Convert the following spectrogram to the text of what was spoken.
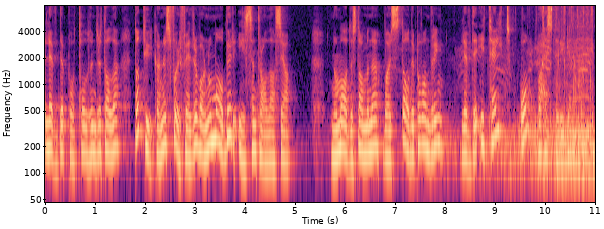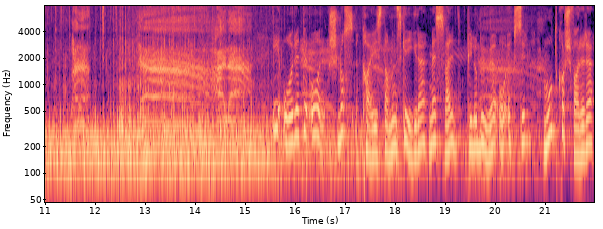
levde på 1200-tallet, da tyrkernes forfedre var nomader i Sentral-Asia. Nomadestammene var stadig på vandring, levde i telt og på hesteryggen. I år etter år slåss Kai-stammens krigere med sverd, pil og bue og økser mot korsfarere,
